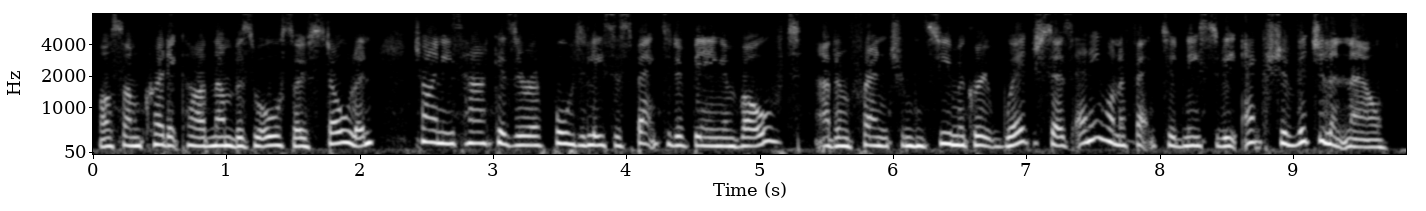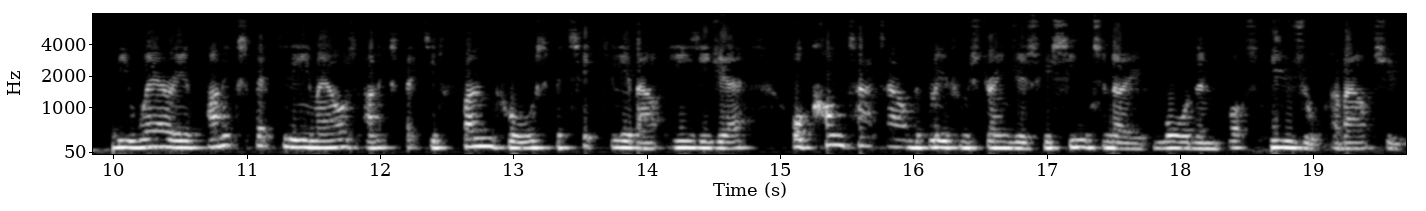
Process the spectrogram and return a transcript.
while some credit card numbers were also stolen. Chinese hackers are reportedly suspected of being involved. Adam French from consumer group Which says anyone affected needs to be extra vigilant now be wary of unexpected emails, unexpected phone calls, particularly about EasyJet, or contact out of the blue from strangers who seem to know more than what's usual about you.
